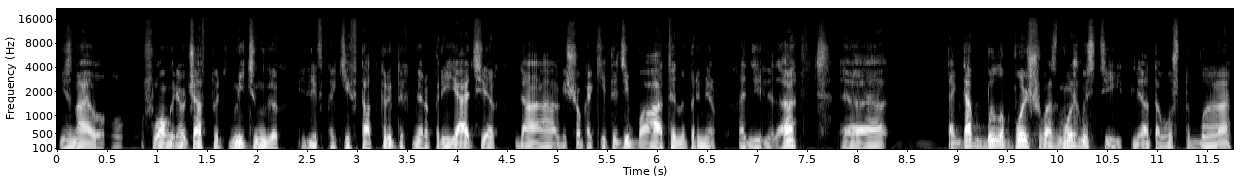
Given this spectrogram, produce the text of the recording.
не знаю, условно говоря, участвовать в митингах или в каких-то открытых мероприятиях, когда еще какие-то дебаты, например, проходили, да, э, тогда было больше возможностей для того, чтобы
